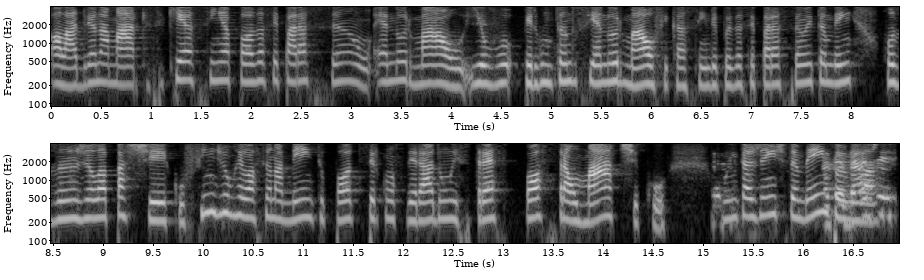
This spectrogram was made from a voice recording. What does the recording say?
Olá, Adriana Marques, que é assim após a separação, é normal? E eu vou perguntando se é normal ficar assim depois da separação e também Rosângela Pacheco, o fim de um relacionamento pode ser considerado um estresse pós-traumático? É. Muita gente também, Na Pamela... verdade,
